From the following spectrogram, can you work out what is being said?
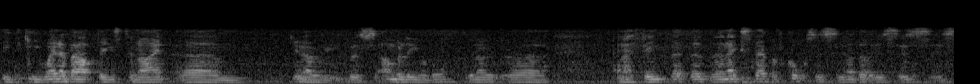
he, he went about things tonight, um, you know, it was unbelievable. You know, uh, and I think that the, the next step, of course, is you know, is, is, is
